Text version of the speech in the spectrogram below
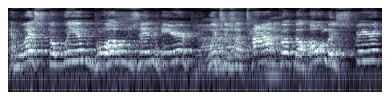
unless the wind blows in here, which is a type of the Holy Spirit,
